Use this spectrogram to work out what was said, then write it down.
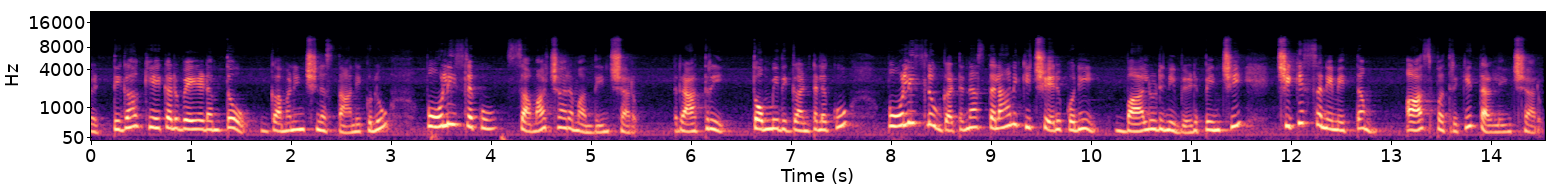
గట్టిగా కేకలు వేయడంతో గమనించిన స్థానికులు పోలీసులకు సమాచారం అందించారు. రాత్రి తొమ్మిది గంటలకు పోలీసులు ఘటనా స్థలానికి చేరుకొని బాలుడిని విడిపించి చికిత్స నిమిత్తం ఆసుపత్రికి తరలించారు.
